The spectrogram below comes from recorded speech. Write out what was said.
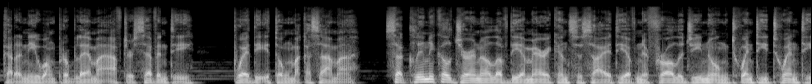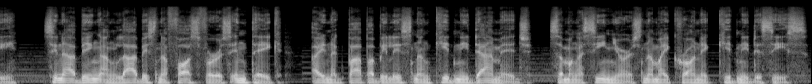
karaniwang problema after 70, pwede itong makasama. Sa Clinical Journal of the American Society of Nephrology noong 2020, sinabing ang labis na phosphorus intake ay nagpapabilis ng kidney damage sa mga seniors na may chronic kidney disease.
